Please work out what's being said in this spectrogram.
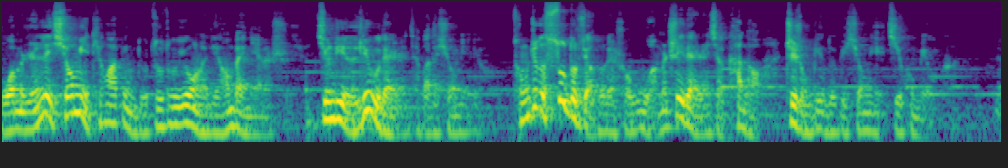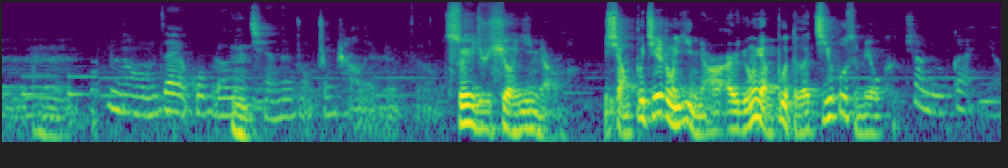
我们人类消灭天花病毒足足用了两百年的时间，经历了六代人才把它消灭掉。从这个速度的角度来说，我们这一代人想看到这种病毒被消灭，几乎没有可能。嗯，那我们再也过不了以前那种正常的日子了。所以就需要疫苗嘛。想不接种疫苗而永远不得，几乎是没有可能。像流感一样。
